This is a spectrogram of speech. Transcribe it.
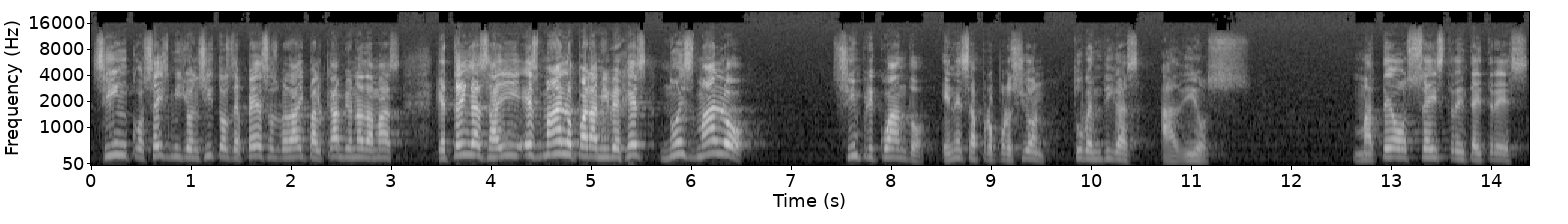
cinco, seis milloncitos de pesos, ¿verdad? Y para el cambio nada más. Que tengas ahí, ¿es malo para mi vejez? No es malo. Siempre y cuando en esa proporción tú bendigas a Dios. Mateo 6:33.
